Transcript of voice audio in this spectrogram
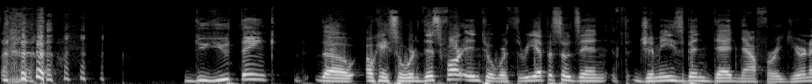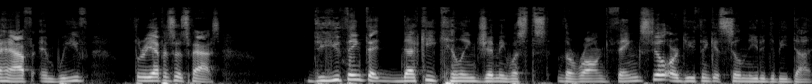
Do you think though okay so we're this far into it. We're three episodes in. Jimmy's been dead now for a year and a half and we've three episodes past do you think that nucky killing jimmy was the wrong thing still or do you think it still needed to be done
